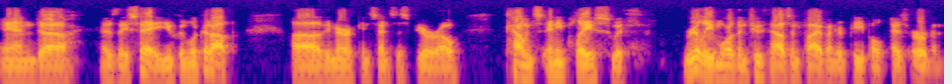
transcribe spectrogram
And uh, as they say, you can look it up. Uh, the American Census Bureau counts any place with really more than 2,500 people as urban.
